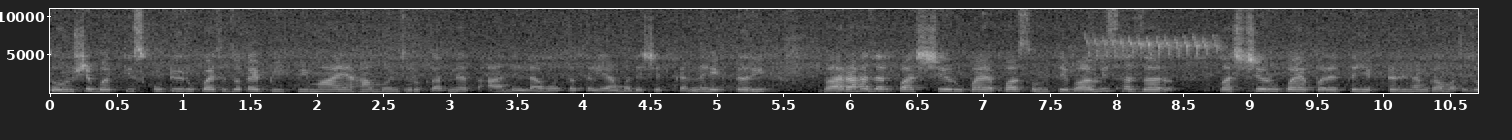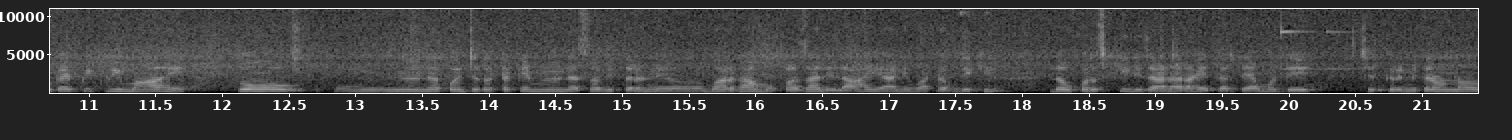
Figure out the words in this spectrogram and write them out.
दोनशे बत्तीस कोटी रुपयाचा जो काही पीक विमा आहे हा मंजूर करण्यात आलेला होता. तर यामध्ये शेतकऱ्यांना हेक्टरी बारा हजार पाचशे रुपयापासून ते बावीस हजार पाचशे रुपयापर्यंत हेक्टरी हंगामाचा जो काही पीक विमा आहे तो मिळण्या पंच्याहत्तर टक्के मिळण्याचा वितरण मार्ग हा मोकळा झालेला आहे आणि वाटप देखील लवकरच केली जाणार आहे. तर त्यामध्ये शेतकरी मित्रांनो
